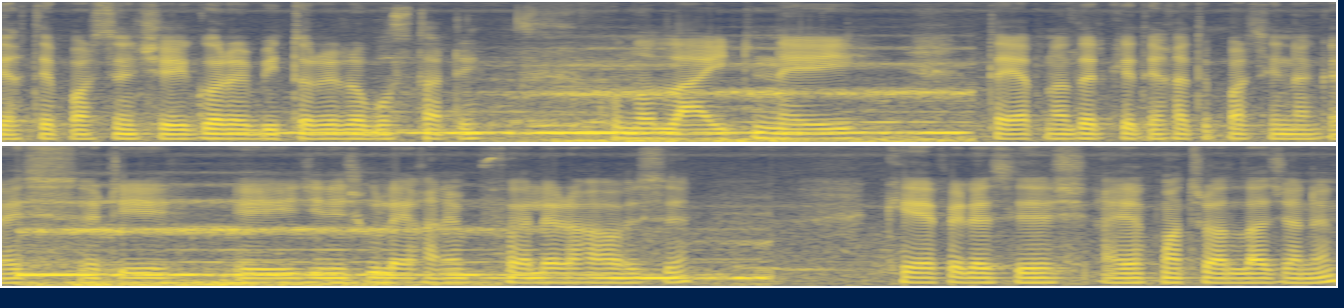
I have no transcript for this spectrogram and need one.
দেখতে পাচ্ছেন সেই ঘরের ভিতরের অবস্থাটি। কোনো লাইট নেই। তাই আপনাদেরকে দেখাতে পারছি না গাইস এটি, এই জিনিসগুলো এখানে ফেলে রাখা হয়েছে। খেয়ে ফেলেছে একমাত্র আল্লাহ জানেন।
